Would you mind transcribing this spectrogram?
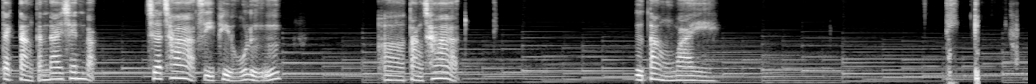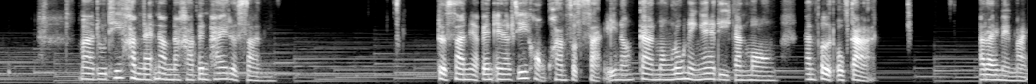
แตกต่างกันได้เช่นแบบ เชื้อชาติสีผิวหรืออต่างชาติ หรือต่างวัย มาดูที่คำแนะนำนะคะ เป็นไพ่ The Sun The Sun เนี่ยเป็นเอเนอร์จีของความสดใสเนาะการมองโลกในแง่ดีการมอง การเปิดโอกาส อะไรใหม่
